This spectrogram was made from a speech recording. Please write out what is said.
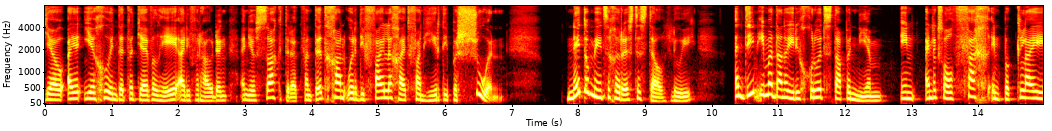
jou eie ego en dit wat jy wil hê uit die verhouding in jou sak druk want dit gaan oor die veiligheid van hierdie persoon. Net om mense gerus te stel, Louis, indien iemand dan nou hierdie groot stappe neem en eintlik sal veg en beklei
